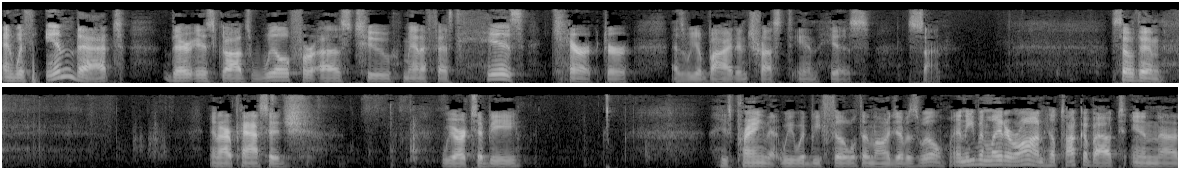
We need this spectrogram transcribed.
And within that, there is God's will for us to manifest His character as we abide and trust in His Son. So then, in our passage, we are to be, he's praying that we would be filled with the knowledge of his will. And even later on, he'll talk about in uh,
